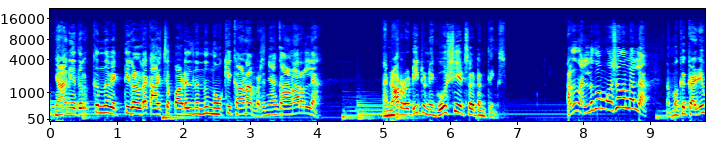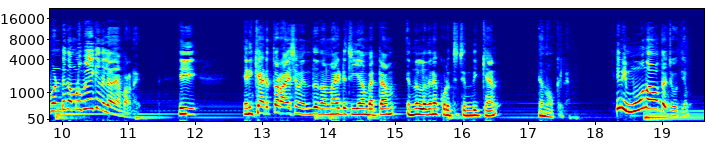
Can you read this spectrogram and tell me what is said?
ഞാൻ എതിർക്കുന്ന വ്യക്തികളുടെ കാഴ്ചപ്പാടിൽ നിന്ന് നോക്കി കാണാം. പക്ഷെ ഞാൻ കാണാറില്ല. I am not ready to negotiate certain things അത് നല്ലതോ മോശമെന്നുള്ളതല്ല നമുക്ക് കഴിവുണ്ട് നമ്മൾ ഉപയോഗിക്കുന്നില്ല ഞാൻ പറഞ്ഞത് ഈ എനിക്ക് അടുത്ത പ്രാവശ്യം എന്ത് നന്നായിട്ട് ചെയ്യാൻ പറ്റാം എന്നുള്ളതിനെക്കുറിച്ച് ചിന്തിക്കാൻ ഞാൻ നോക്കില്ല. ഇനി മൂന്നാമത്തെ ചോദ്യം.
